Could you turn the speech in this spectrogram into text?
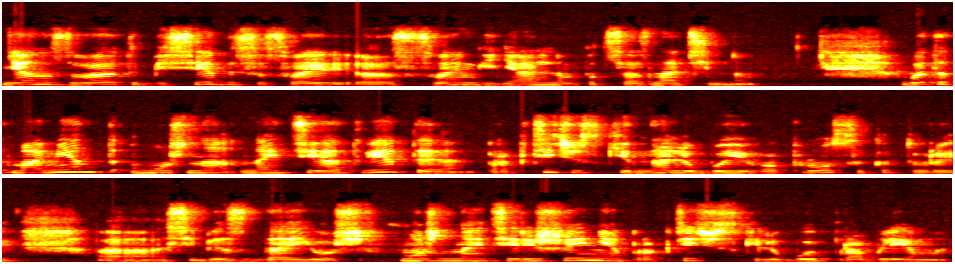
я называю это беседой со, своей, э, со своим гениальным подсознательным. В этот момент можно найти ответы практически на любые вопросы, которые а, себе задаешь. Можно найти решение практически любой проблемы.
